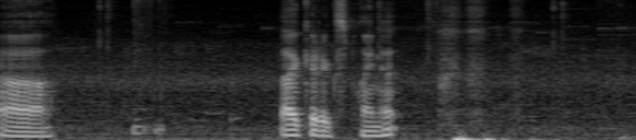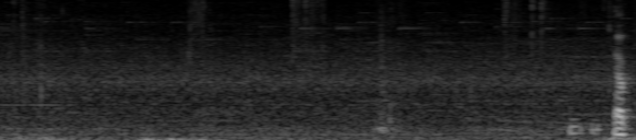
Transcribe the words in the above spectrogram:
uh, that could explain it. yep.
